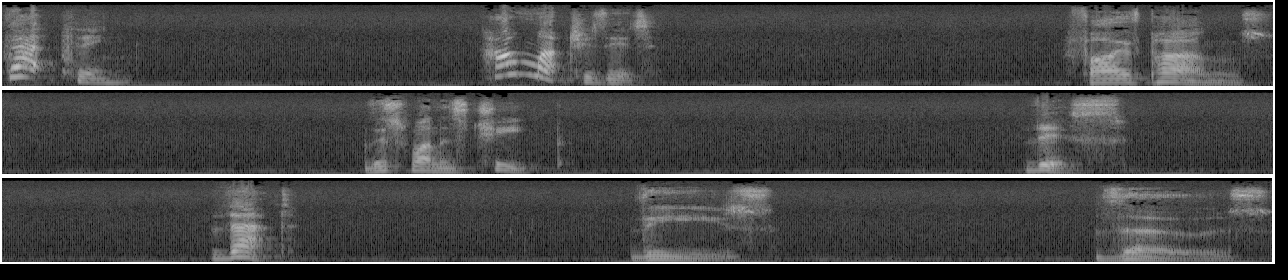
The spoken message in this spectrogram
That thing. Much is it? Five pounds. This one is cheap. This. That. These. Those.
